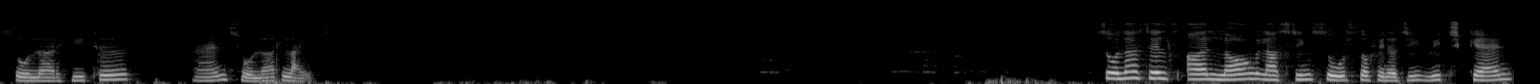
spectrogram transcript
solar heater and solar lights Solar cells are long-lasting source of energy which can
